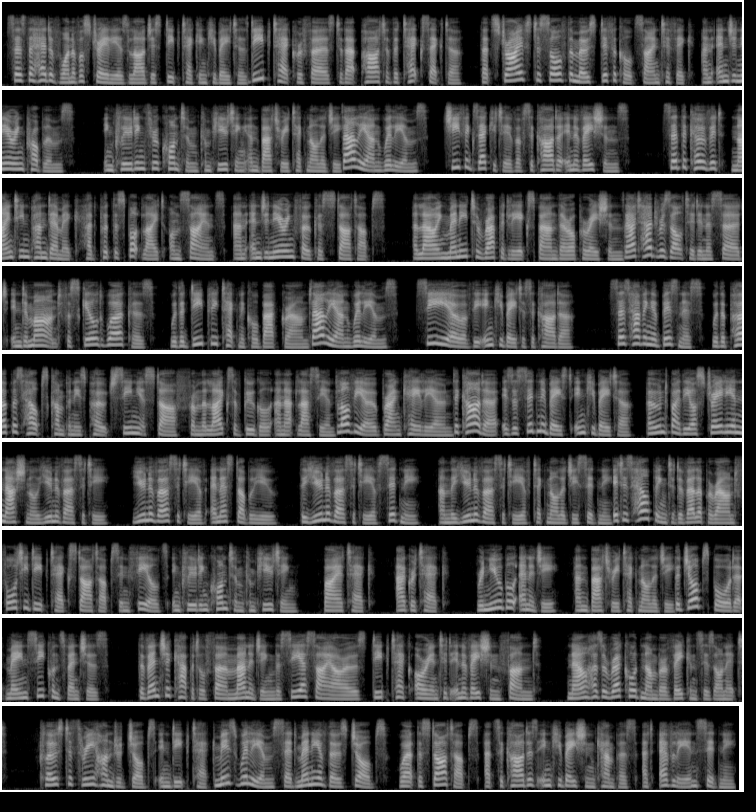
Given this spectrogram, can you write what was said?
says the head of one of Australia's largest deep tech incubators. Deep tech refers to that part of the tech sector that strives to solve the most difficult scientific and engineering problems including through quantum computing and battery technology. Sally-Ann Williams, chief executive of Cicada Innovations, said the COVID 19 pandemic had put the spotlight on science and engineering focused startups, allowing many to rapidly expand their operations. That had resulted in a surge in demand for skilled workers with a deeply technical background. Sally-Ann Williams, CEO of the incubator Cicada, says having a business with a purpose helps companies poach senior staff from the likes of Google and Atlassian. Flavio Brancaleone. Cicada is a Sydney-based incubator owned by the Australian National University, University of NSW, the University of Sydney, and the University of Technology Sydney. It is helping to develop around 40 deep tech startups in fields including quantum computing, biotech, agritech, renewable energy, and battery technology. The jobs board at Main Sequence Ventures, the venture capital firm managing the CSIRO's Deep Tech Oriented Innovation Fund, now has a record number of vacancies on it, close to 300 jobs in deep tech. Ms. Williams said many of those jobs were at the startups at Cicada's incubation campus at Eveleigh in Sydney.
